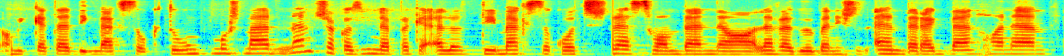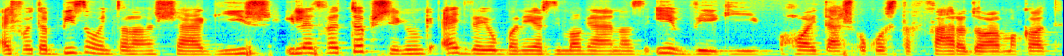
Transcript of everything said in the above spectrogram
amiket eddig megszoktunk. Most már nem csak az ünnepek előtti megszokott stressz van benne a levegőben és az emberekben, hanem egyfajta bizonytalanság is, illetve többségünk egyre jobban érzi magán az évvégi hajtás okozta fáradalmakat.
